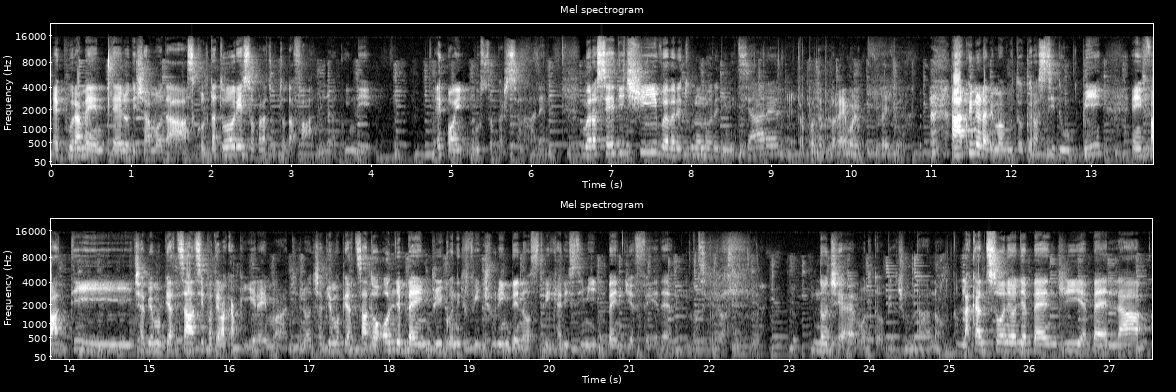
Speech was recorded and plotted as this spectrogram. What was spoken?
È puramente, lo diciamo da ascoltatori e soprattutto da fan, quindi e poi gusto personale. Numero 16, vuoi avere tu l'onore di iniziare? È troppo deplorevole, quindi vai tu. Ah, qui non abbiamo avuto grossi dubbi e infatti ci abbiamo piazzato, si poteva capire immagino, ci abbiamo piazzato Ollie e Benji con il featuring dei nostri carissimi Benji e Fede. Non si poteva sentire. Non ci è molto piaciuta, no. La canzone Ollie e Benji è bella,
